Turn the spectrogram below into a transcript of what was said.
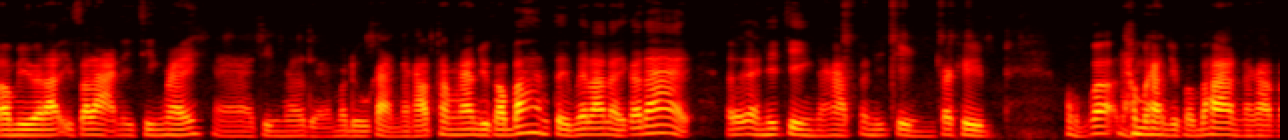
เรามีเวลาอิสระนี่จริงไหมอ่าจริงไหมเดี๋ยวมาดูกันนะครับทำงานอยู่กับบ้านตื่นเวลาไหนก็ได้เอออันนี้จริงนะครับ อันนี้จริงก็คือ ผมก็ทำงานอยู่กับบ้านนะครับ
